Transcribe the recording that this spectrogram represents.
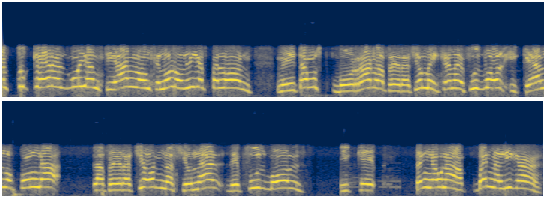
dos, tú que eres muy anti-ALO, aunque no lo digas, pelón. Necesitamos borrar la Federación Mexicana de Fútbol y que ALO ponga la Federación Nacional de Fútbol y que tenga una buena liga.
